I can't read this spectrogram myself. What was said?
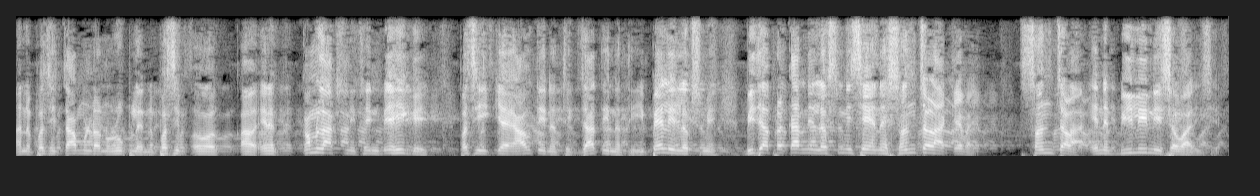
અને પછી ચામુંડાનું રૂપ લઈને પછી એને કમલાક્ષમી થઈને બેહી ગઈ. પછી ક્યાંય આવતી નથી, જાતી નથી. એ પહેલી લક્ષ્મી. બીજા પ્રકારની લક્ષ્મી છે એને સંચળા કહેવાય. સંચળા, એને બીલીની સવારી છે.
